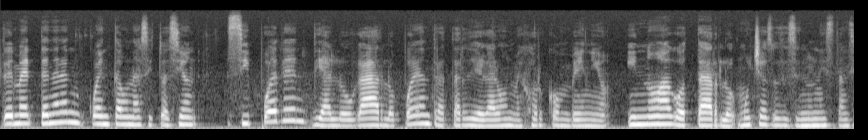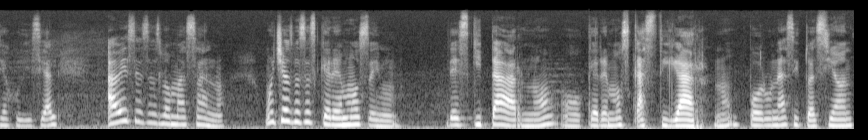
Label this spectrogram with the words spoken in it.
tener en cuenta una situación. Si pueden dialogarlo, pueden tratar de llegar a un mejor convenio y no agotarlo muchas veces en una instancia judicial, a veces es lo más sano. Muchas veces queremos en desquitar, ¿no? O queremos castigar, ¿no? Por una situación,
